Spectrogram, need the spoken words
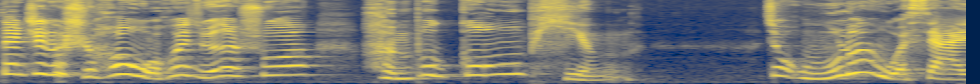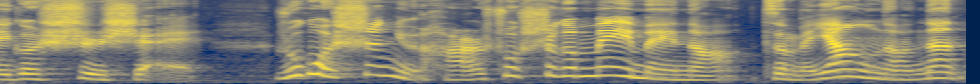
但这个时候，我会觉得说很不公平，就无论我下一个是谁。如果是女孩，说是个妹妹呢，怎么样呢？那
